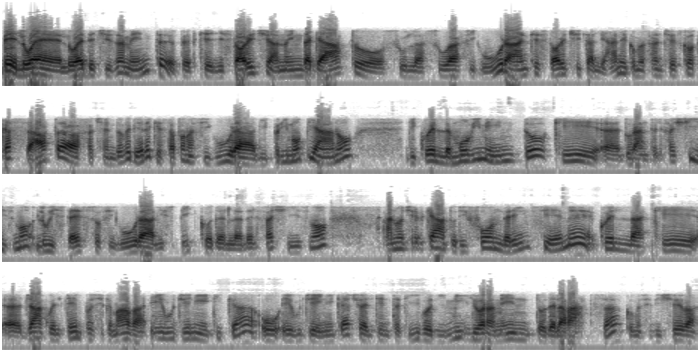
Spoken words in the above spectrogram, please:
Beh, lo è, lo è, decisamente perché gli storici hanno indagato sulla sua figura, anche storici italiani come Francesco Cassata, facendo vedere che è stata una figura di primo piano di quel movimento che eh, durante il fascismo, lui stesso figura di spicco del, del fascismo, hanno cercato di fondere insieme quella che eh, già a quel tempo si chiamava eugenetica o eugenica, cioè il tentativo di miglioramento della razza, come si diceva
